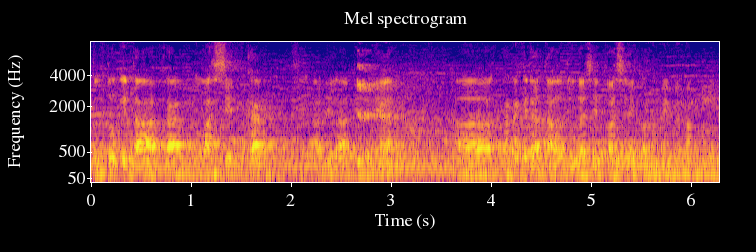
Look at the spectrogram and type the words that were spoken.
Tentu kita akan wasitkan adil-adilnya eh, karena kita tahu juga situasi ekonomi memang belum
